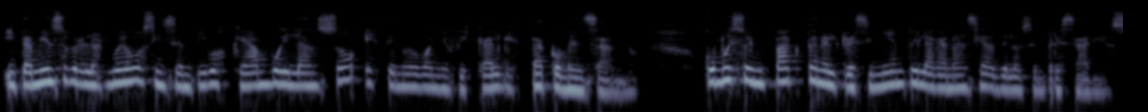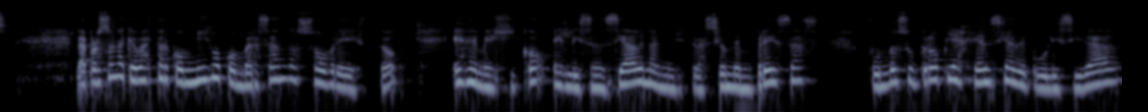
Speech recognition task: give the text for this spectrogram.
y también sobre los nuevos incentivos que Amway lanzó este nuevo año fiscal que está comenzando, cómo eso impacta en el crecimiento y la ganancia de los empresarios. La persona que va a estar conmigo conversando sobre esto es de México, es licenciado en Administración de Empresas, fundó su propia agencia de publicidad,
